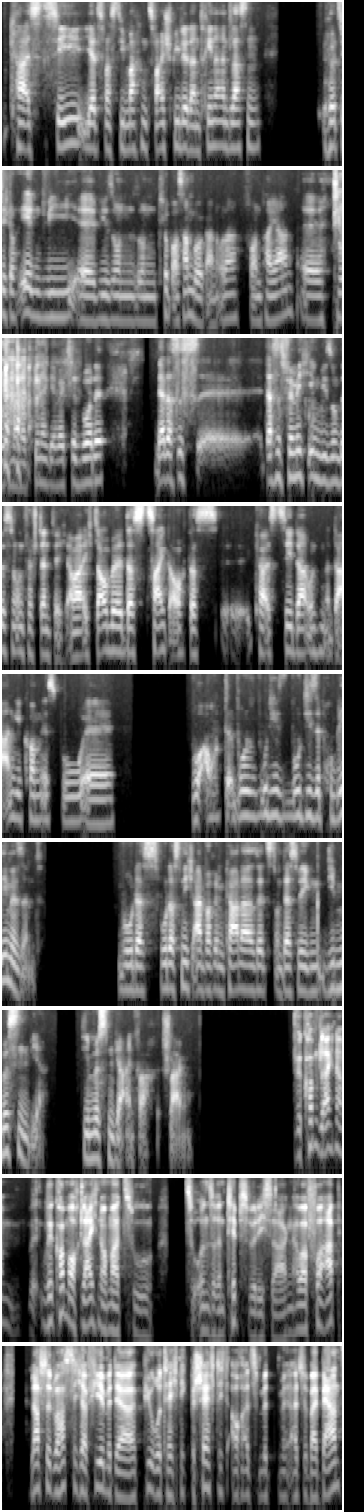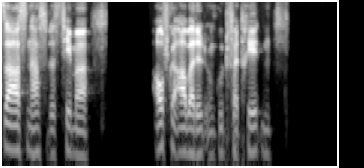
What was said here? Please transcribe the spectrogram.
KSC jetzt, was die machen, zwei Spiele dann Trainer entlassen, hört sich doch irgendwie äh, wie so ein, so ein Club aus Hamburg an, oder? Vor ein paar Jahren, äh, wo immer der Trainer gewechselt wurde. Ja, das ist, äh, das ist für mich irgendwie so ein bisschen unverständlich. Aber ich glaube, das zeigt auch, dass äh, KSC da unten da angekommen ist, wo, äh, wo auch, wo, wo, die, wo diese Probleme sind. Wo das, wo das nicht einfach im Kader sitzt und deswegen, die müssen wir. Die müssen wir einfach schlagen. Wir kommen gleich noch, wir kommen auch gleich nochmal zu, zu unseren Tipps, würde ich sagen. Aber vorab, Lasse, du hast dich ja viel mit der Pyrotechnik beschäftigt, auch als, mit, als wir bei Bernd saßen, hast du das Thema aufgearbeitet und gut vertreten.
